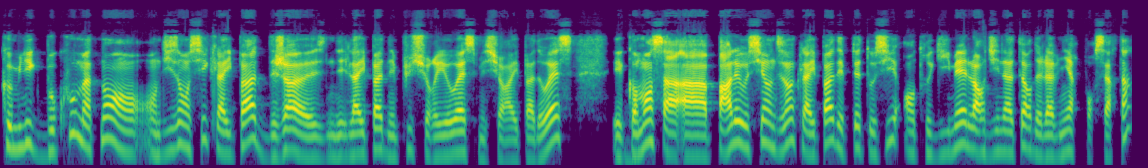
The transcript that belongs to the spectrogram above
communique beaucoup maintenant en, disant aussi que l'iPad, déjà l'iPad n'est plus sur iOS mais sur iPadOS, et commence à, parler aussi en disant que l'iPad est peut-être aussi entre guillemets l'ordinateur de l'avenir pour certains.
